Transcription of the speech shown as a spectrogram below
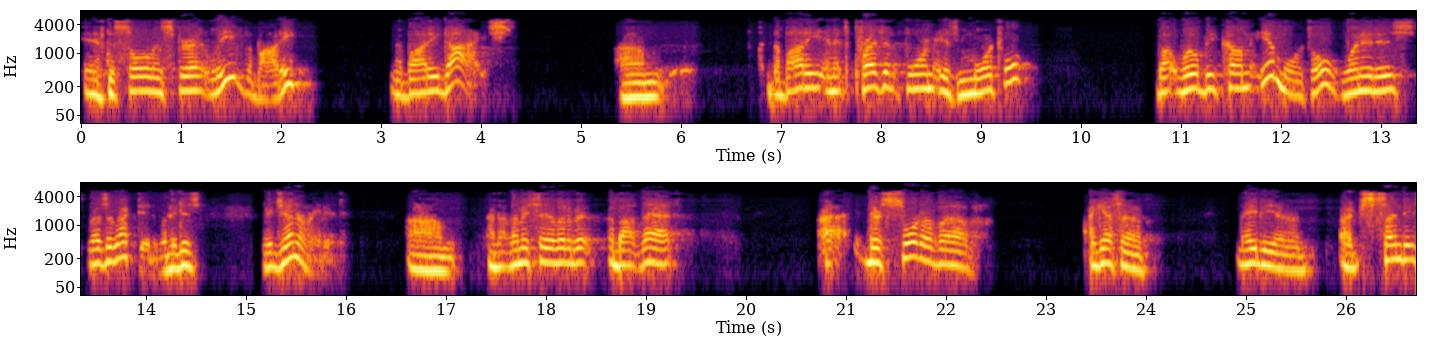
if the soul and spirit leave the body, the body dies. Um, the body in its present form is mortal, but will become immortal when it is resurrected, when it is regenerated. Um, and let me say a little bit about that uh, there's sort of a, I guess a maybe a, a Sunday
